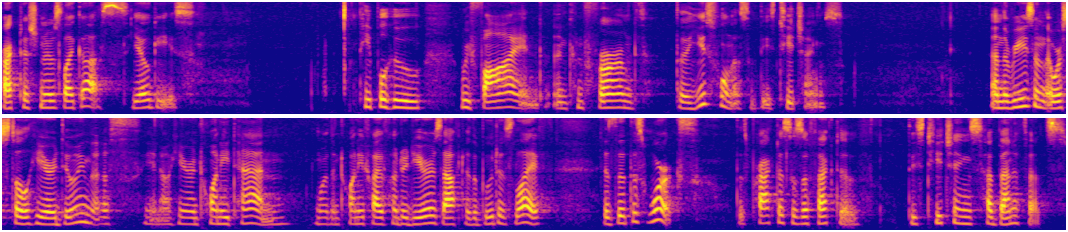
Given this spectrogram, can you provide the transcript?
Practitioners like us, yogis, people who refined and confirmed the usefulness of these teachings. And the reason that we're still here doing this, you know, here in 2010, more than 2,500 years after the Buddha's life, is that this works. This practice is effective. These teachings have benefits.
